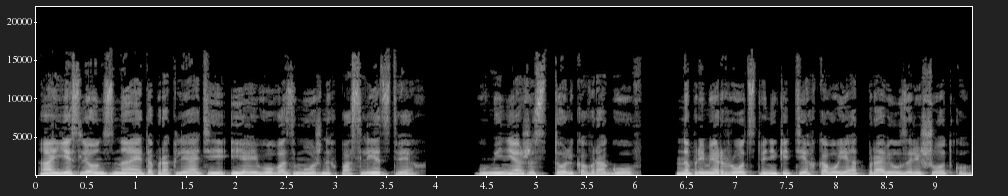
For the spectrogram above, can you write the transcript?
А если он знает о проклятии и о его возможных последствиях? У меня же столько врагов. Например, родственники тех, кого я отправил за решетку.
